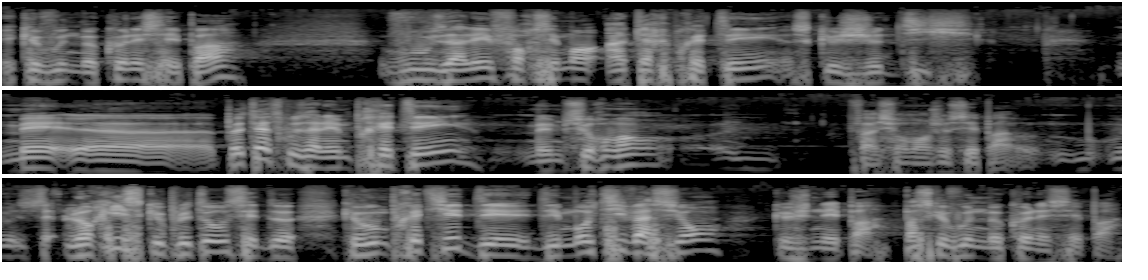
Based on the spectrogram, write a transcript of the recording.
et que vous ne me connaissez pas, vous allez forcément interpréter ce que je dis. Mais euh, peut-être vous allez me prêter, même sûrement, enfin sûrement, je ne sais pas. Le risque plutôt, c'est que vous me prêtiez des, motivations que je n'ai pas, parce que vous ne me connaissez pas.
